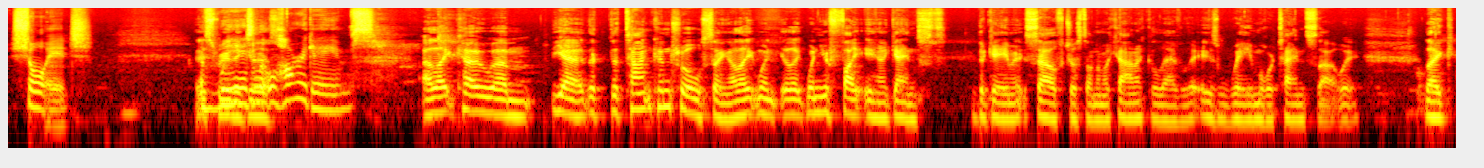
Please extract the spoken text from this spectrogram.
shortage it's of really weird good. little horror games. I like how um yeah the, the tank control thing. I like when like when you're fighting against the game itself just on a mechanical level. It is way more tense that way. Like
